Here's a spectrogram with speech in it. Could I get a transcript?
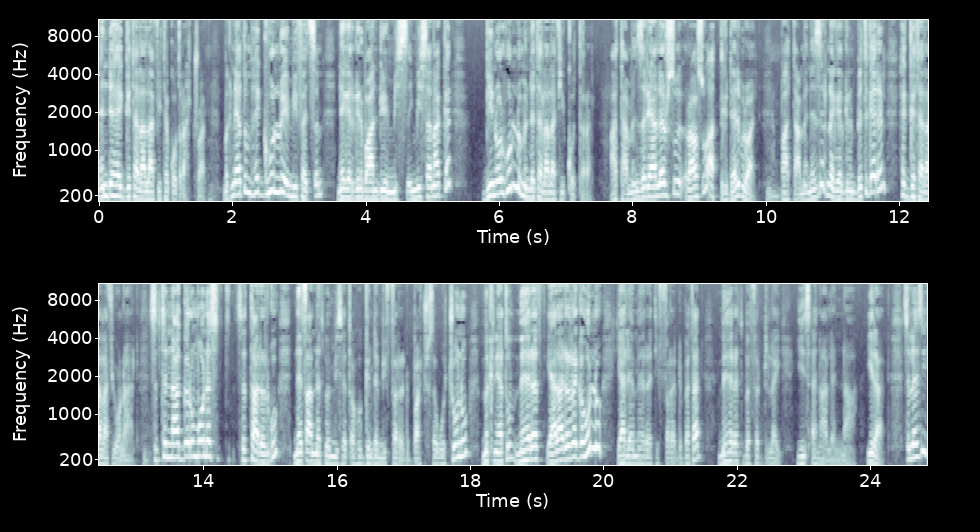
እንደ ህግ ተላላፊ ተቆጥራችኋል። ምክንያቱም ህግ ሁሉ የሚፈጽም ነገር ግን በአንዱ የሚሰናከል ቢኖር ሁሉም እንደ ተላላፊ ይቆጠራል። አታመንዝር ያለ እርሱ ራሱ አትግደል ብሏል። ባታመነዝር ነገር ግን ብትገድል ህግ ተላላፊ ሆነሃል። ስትናገሩም ሆነ ስታደርጉ ነፃነት በሚሰጠው ህግ እንደሚፈረድባችሁ ሰዎች ሁኑ። ምክንያቱም ምህረት ያላደረገ ሁሉ ያለ ምህረት ይፈረድበታል፣ ምህረት በፍርድ ላይ ይጸናልና ይላል። ስለዚህ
